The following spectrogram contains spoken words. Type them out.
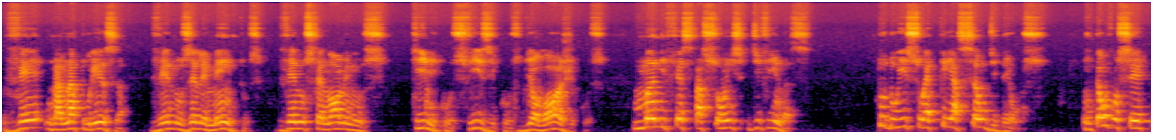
vê na natureza, vê nos elementos, vê nos fenômenos químicos, físicos, biológicos, manifestações divinas. Tudo isso é criação de Deus. Então, você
